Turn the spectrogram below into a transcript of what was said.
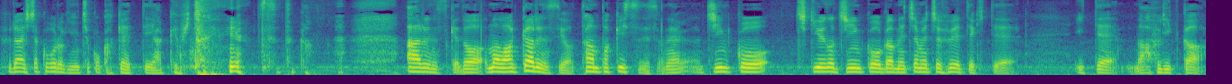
フライしたコオロギにチョコかけて焼くみたいなやつとか あるんですけどまあ分かるんですよタンパク質ですよね人口地球の人口がめちゃめちゃ増えてきていてアフリカ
